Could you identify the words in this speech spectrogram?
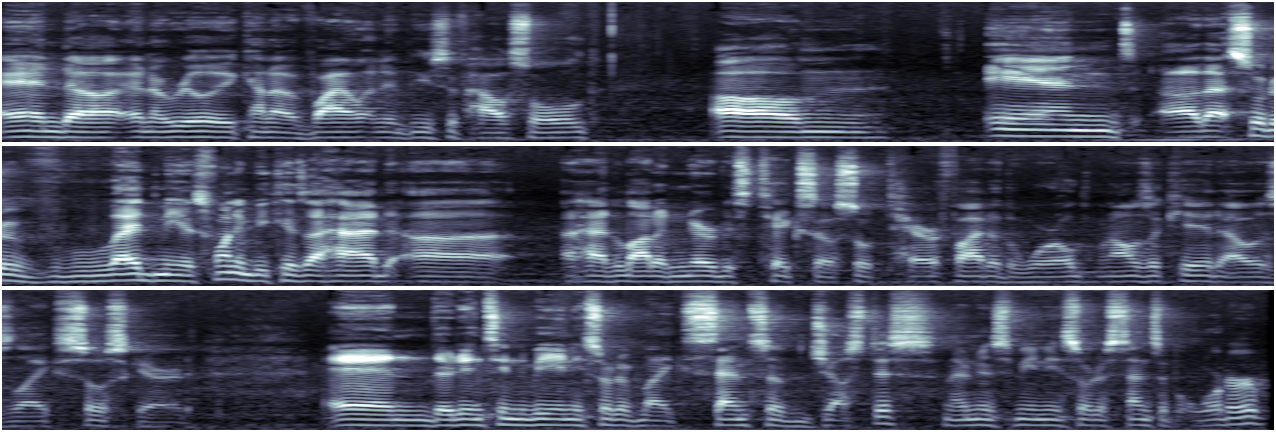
and uh, in a really kind of violent and abusive household. Um, and uh, that sort of led me. It's funny because I had uh, I had a lot of nervous tics. I was so terrified of the world when I was a kid. I was like so scared, and there didn't seem to be any sort of like sense of justice. There didn't seem to be any sort of sense of order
